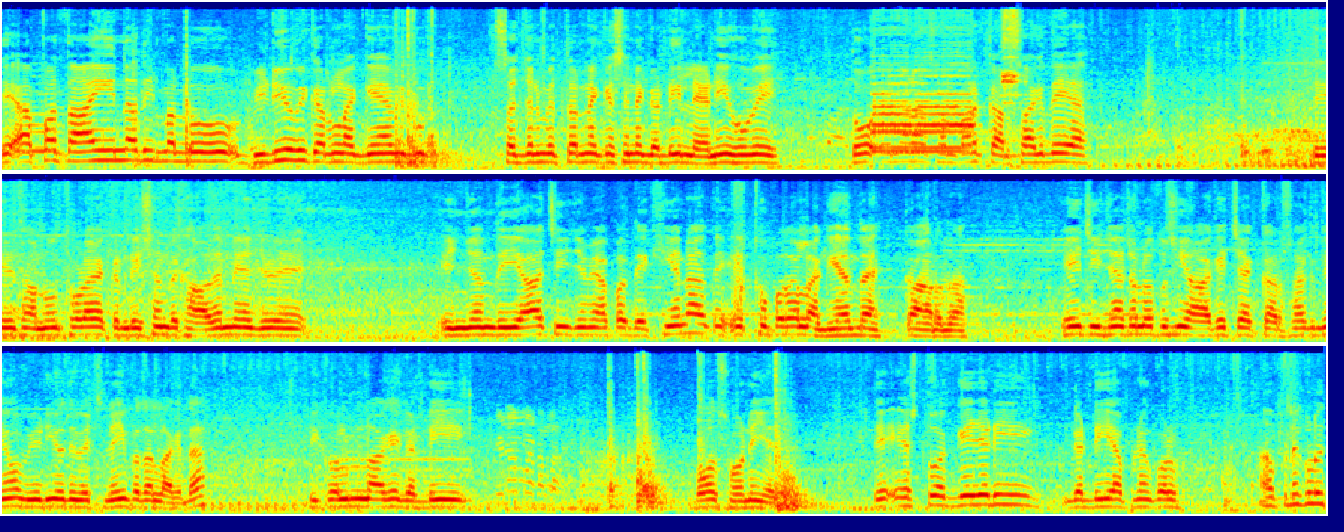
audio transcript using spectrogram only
ਤੇ ਆਪਾਂ ਤਾਂ ਹੀ ਇਹਨਾਂ ਦੀ ਮੰਨ ਲਓ ਵੀਡੀਓ ਵੀ ਕਰਨ ਲੱਗੇ ਆ ਵੀ ਕੋਈ ਸੱਜਣ ਮਿੱਤਰ ਨੇ ਕਿਸੇ ਨੇ ਗੱਡੀ ਲੈਣੀ ਹੋਵੇ ਤਾਂ ਇਹਨਾਂ ਨਾਲ ਸੰਪਰਕ ਕਰ ਸਕਦੇ ਆ। ਤੇ ਤੁਹਾਨੂੰ ਥੋੜਾ ਜਿਹਾ ਕੰਡੀਸ਼ਨ ਦਿਖਾ ਦਿੰਨੇ ਆ ਜਿਵੇਂ ਇੰਜਨ ਦੀ ਆ ਚੀਜ਼ ਜਿਵੇਂ ਆਪਾਂ ਦੇਖੀਏ ਨਾ ਤੇ ਇੱਥੋਂ ਪਤਾ ਲੱਗ ਜਾਂਦਾ ਹੈ ਕਾਰ ਦਾ। ਇਹ ਚੀਜ਼ਾਂ ਚਲੋ ਤੁਸੀਂ ਆ ਕੇ ਚੈੱਕ ਕਰ ਸਕਦੇ ਹੋ ਵੀਡੀਓ ਦੇ ਵਿੱਚ ਨਹੀਂ ਪਤਾ ਲੱਗਦਾ। ਵੀ ਕੁੱਲ ਮਿਲਾ ਕੇ ਗੱਡੀ ਬਹੁਤ ਸੋਹਣੀ ਹੈ ਜੀ। ਤੇ ਇਸ ਤੋਂ ਅੱਗੇ ਜਿਹੜੀ ਗੱਡੀ ਆਪਣੇ ਕੋਲ? ਆਪਣੇ ਕੋਲ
